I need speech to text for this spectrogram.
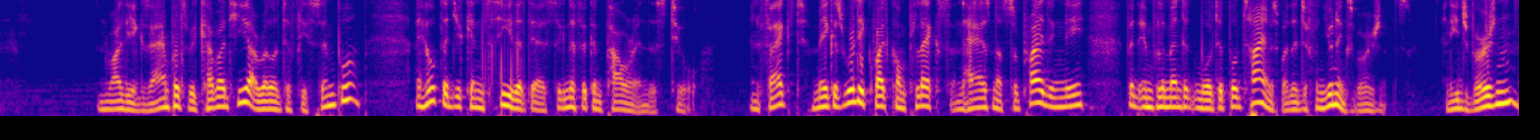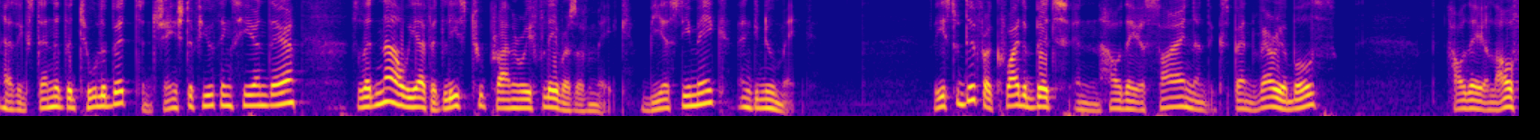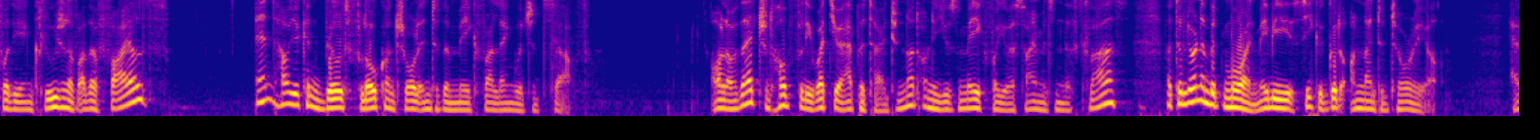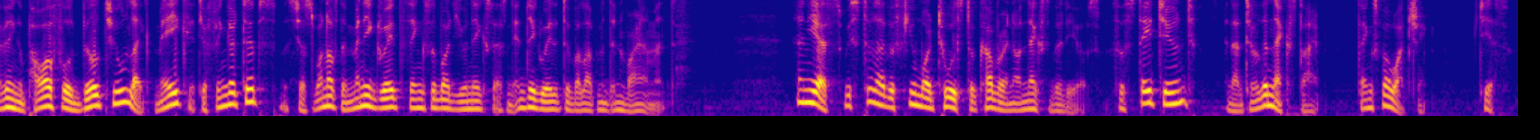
And while the examples we covered here are relatively simple, I hope that you can see that there is significant power in this tool. In fact, make is really quite complex and has, not surprisingly, been implemented multiple times by the different Unix versions, and each version has extended the tool a bit and changed a few things here and there, so that now we have at least two primary flavors of make, BSD make and GNU make. These two differ quite a bit in how they assign and expand variables, how they allow for the inclusion of other files, and how you can build flow control into the makefile language itself. All of that should hopefully whet your appetite to not only use make for your assignments in this class, but to learn a bit more and maybe seek a good online tutorial. Having a powerful build tool like make at your fingertips is just one of the many great things about Unix as an integrated development environment. And yes, we still have a few more tools to cover in our next videos, so stay tuned, and until the next time, thanks for watching. Cheers.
